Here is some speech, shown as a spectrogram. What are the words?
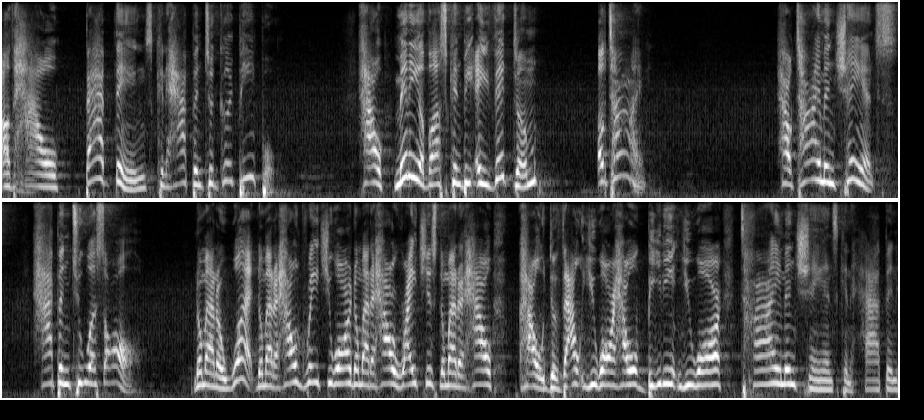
of how bad things can happen to good people. how many of us can be a victim of time. How time and chance happen to us all. No matter what, no matter how great you are, no matter how righteous, no matter how, how devout you are, how obedient you are, time and chance can happen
